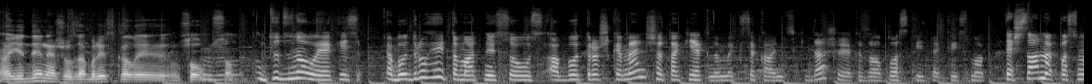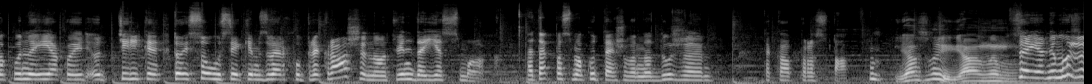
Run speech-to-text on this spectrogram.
А єдине, що забризкали соусом. Тут знову якийсь або другий томатний соус, або трошки менше, так як на мексиканській, да, що я казала, плаский такий смак. Те ж саме по смаку ніякої, от тільки той соус, яким зверху прикрашено, от він дає смак. А так по смаку теж вона дуже така проста. Я злий, я не. Це я не можу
